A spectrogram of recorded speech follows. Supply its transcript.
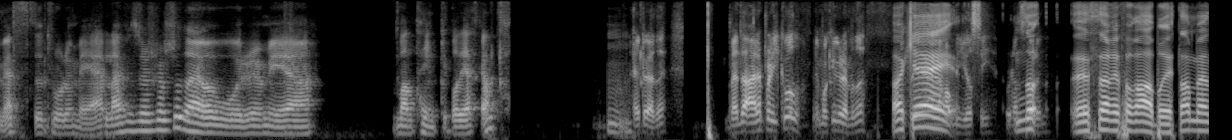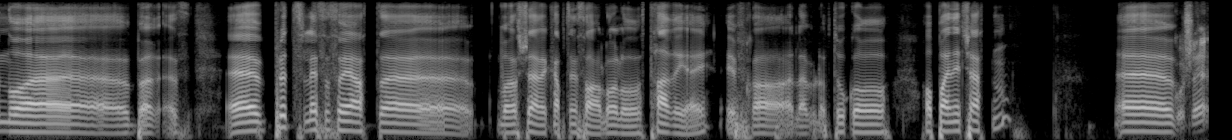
mest utrolig med Life is Strange, kanskje. Det er jo hvor mye man tenker på det i etterkant. Mm. Helt enig. Men det er en prequel. Vi må ikke glemme det. OK. Det har mye å si. Nå- eh, sorry for å avbryte, men nå uh, bør uh, Plutselig så så jeg at uh, vår kjære kaptein Zalo, eller Tarjei fra Level Up, tok og hoppa inn i chatten. Eh, Koselig.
